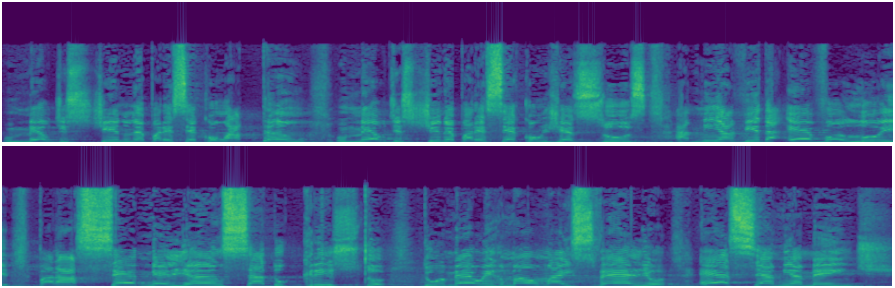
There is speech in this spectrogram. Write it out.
o meu destino não é parecer com Adão, o meu destino é parecer com Jesus. A minha vida evolui para a semelhança do Cristo, do meu irmão mais velho. Essa é a minha mente.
